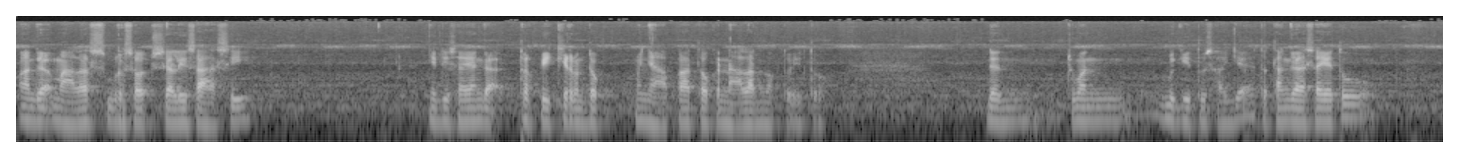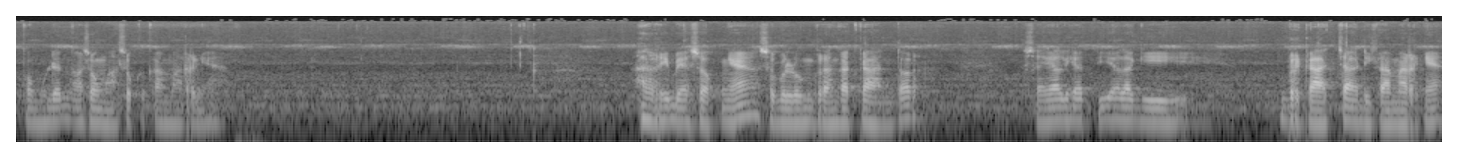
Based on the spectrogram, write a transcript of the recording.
agak malas bersosialisasi. Jadi saya nggak terpikir untuk menyapa atau kenalan waktu itu dan cuman begitu saja tetangga saya tuh kemudian langsung masuk ke kamarnya. Hari besoknya sebelum berangkat kantor saya lihat dia lagi berkaca di kamarnya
